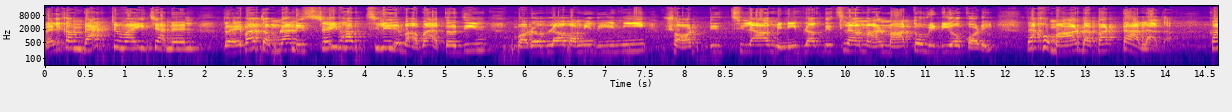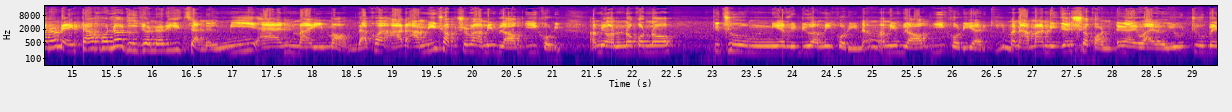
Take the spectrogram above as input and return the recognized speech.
Welcome back to my channel তো এবার তোমরা নিশ্চয়ই ভাবছিলে যে, বাবা, এতদিন বড় ব্লগ আমি দিইনি শর্ট দিচ্ছিলাম মিনি ব্লগ দিচ্ছিলাম, আর মা তো ভিডিও করেই। দেখো, মার ব্যাপারটা আলাদা। কারণ এটা হলো দুজনেরই channel me and my mom দেখো, আর আমি সবসময় আমি ব্লগই করি। আমি অন্য কোনো কিছু নিয়ে ভিডিও আমি করি না। আমি ব্লগই করি আর কি। মানে আমার নিজস্ব কন্টেন্ট ইউটিউবে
